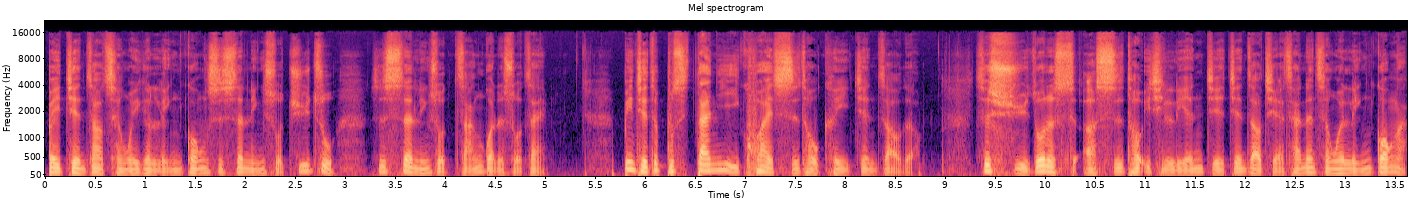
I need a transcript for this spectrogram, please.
被建造成为一个灵宫，是圣灵所居住，是圣灵所掌管的所在，并且这不是单一一块石头可以建造的。是许多的石呃石头一起连接建造起来，才能成为灵宫啊。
